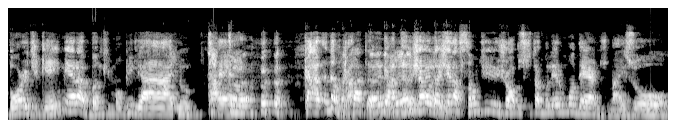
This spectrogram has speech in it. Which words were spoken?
board game era banco imobiliário, Catan. Ca- Não, Catan, Catan já é da geração de jogos de tabuleiro modernos, mas o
